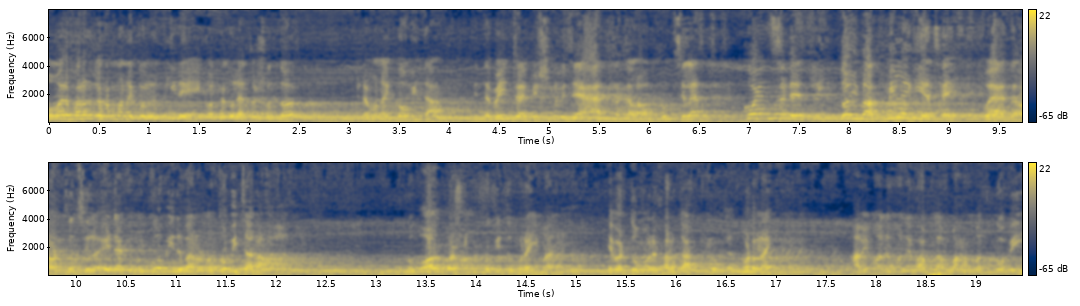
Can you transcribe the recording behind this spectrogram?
ওমর ফারুক যখন মনে করলেন, কি রে, এই কথাগুলো এত সুন্দর? এটা মনে হয় কবিতা। ইন দ্য মেইন টাইম বিষ্ণুনবী যে আয়াতটা তেলাওয়াত করছিলেন দৈবাক মিলে গিয়েছে। ওই আয়াতের অর্থ ছিল, এটা কোনো কবির বানানো কবিতা না। খুব অল্প সংখ্যকই তোমরা ইমান এবার ফারুক উঠলেন ঘটনা কি? আমি মনে মনে ভাবলাম, মোহাম্মদ কবি,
